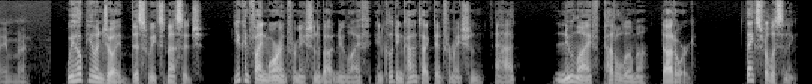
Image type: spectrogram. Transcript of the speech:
Amen. We hope you enjoyed this week's message. You can find more information about New Life, including contact information, at newlifepetaluma.org. Thanks for listening.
